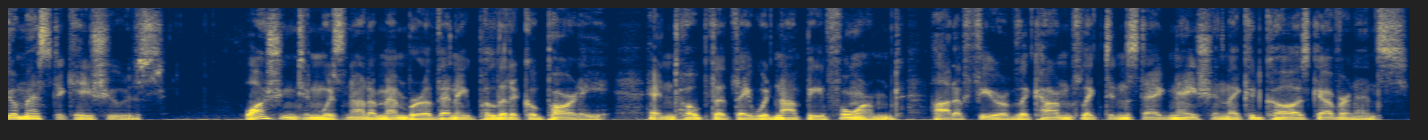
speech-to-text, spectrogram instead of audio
Domestic issues. Washington was not a member of any political party and hoped that they would not be formed out of fear of the conflict and stagnation they could cause governance.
